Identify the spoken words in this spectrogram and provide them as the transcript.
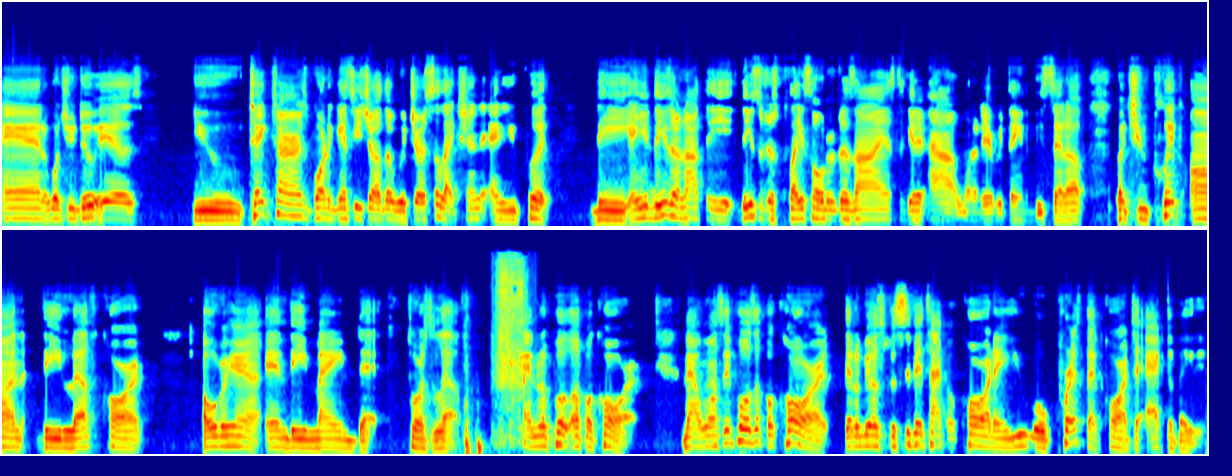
And what you do is you take turns going against each other with your selection, and you put the and you, these are not the these are just placeholder designs to get it how I wanted everything to be set up. But you click on the left card over here in the main deck towards the left, and it'll pull up a card. Now, once it pulls up a card, there'll be a specific type of card, and you will press that card to activate it.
